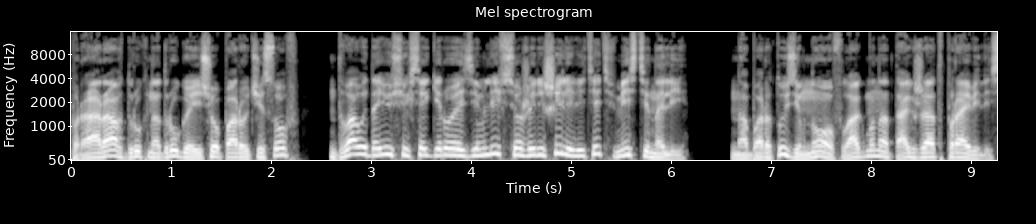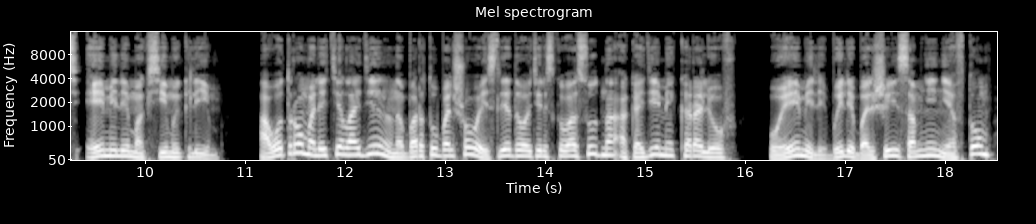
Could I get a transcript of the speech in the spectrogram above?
Проорав друг на друга еще пару часов, два выдающихся героя Земли все же решили лететь вместе на Ли. На борту земного флагмана также отправились Эмили, Максим и Клим. А вот Рома летел отдельно на борту большого исследовательского судна «Академик Королев». У Эмили были большие сомнения в том,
